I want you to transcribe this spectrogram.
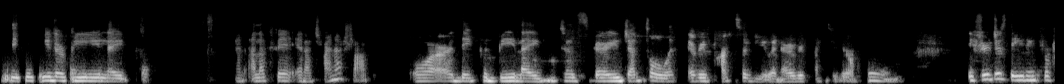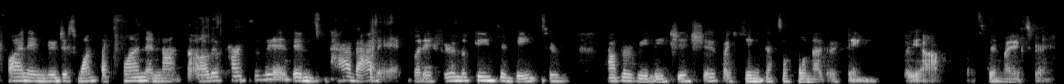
they could either be like an elephant in a china shop or they could be like just very gentle with every parts of you and every parts of your home. If you're just dating for fun and you just want the fun and not the other parts of it then have at it. But if you're looking to date to have a relationship i think that's a whole nother thing. But yeah that's been my experience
